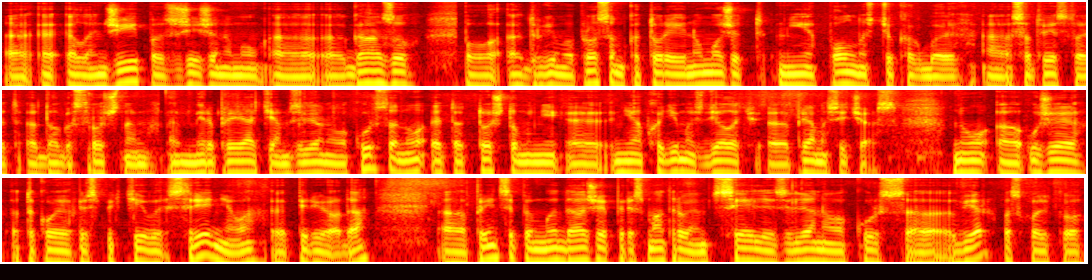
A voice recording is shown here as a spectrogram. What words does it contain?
LNG, по сжиженному газу, по другим вопросам, которые, ну, может, не полностью как бы соответствуют долгосрочным мероприятиям зеленого курса, но это то, что мы не, необходимо сделать прямо сейчас. Но уже такой перспективы средней среднего э, периода, э, в принципе, мы даже пересматриваем цели зеленого курса вверх, поскольку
